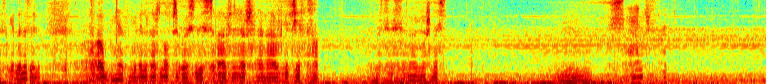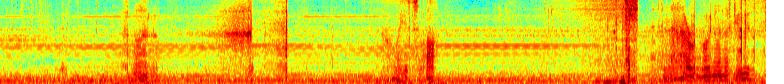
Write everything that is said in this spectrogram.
Yes, give it a Oh, yeah, give it a lots of so that was an hour get shift on. What's this? No, much less. Hmm. Sheriff. Come on. Oh, it's not. Now we're going on the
